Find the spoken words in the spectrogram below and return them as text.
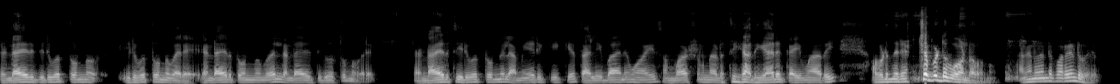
രണ്ടായിരത്തി ഇരുപത്തൊന്ന് ഇരുപത്തൊന്ന് വരെ രണ്ടായിരത്തി ഒന്ന് മുതൽ രണ്ടായിരത്തി ഇരുപത്തൊന്ന് വരെ. രണ്ടായിരത്തി ഇരുപത്തൊന്നിൽ അമേരിക്കയ്ക്ക് താലിബാനുമായി സംഭാഷണം നടത്തി അധികാരം കൈമാറി അവിടുന്ന് രക്ഷപ്പെട്ടു പോകേണ്ട വന്നു. അങ്ങനെ തന്നെ പറയേണ്ടി വരും.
